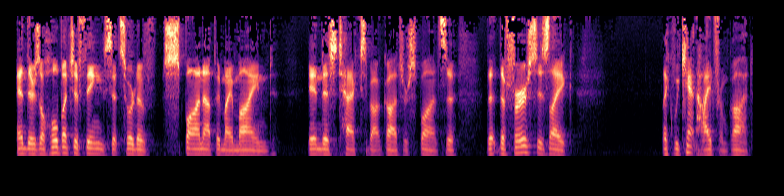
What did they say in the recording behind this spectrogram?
and there's a whole bunch of things that sort of spawn up in my mind in this text about God's response. The, the, the first is like, like we can't hide from God.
